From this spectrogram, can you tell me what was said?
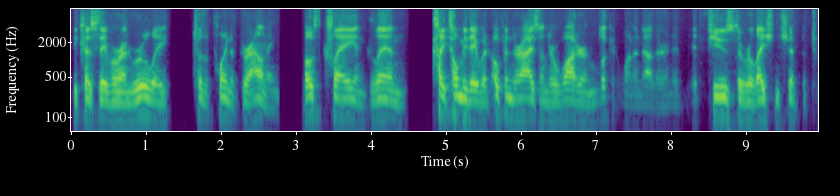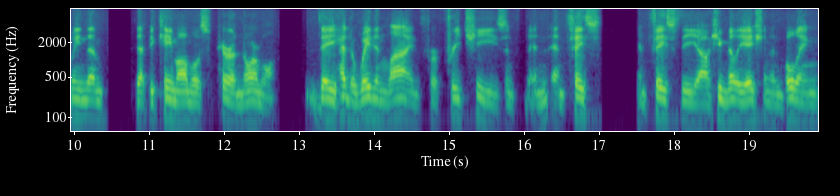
because they were unruly to the point of drowning. Both Clay and Glenn Clay told me they would open their eyes underwater and look at one another, and it, it fused a relationship between them that became almost paranormal. They had to wait in line for free cheese and and, and face and face the uh, humiliation and bullying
